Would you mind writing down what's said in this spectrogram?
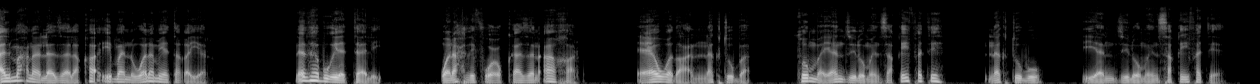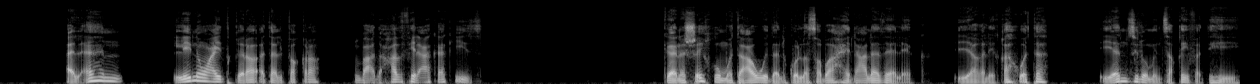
المعنى لا زال قائما ولم يتغير. نذهب إلى التالي ونحذف عكازا آخر. عوض أن نكتب ثم ينزل من سقيفته نكتب ينزل من سقيفته. الآن لنعيد قراءة الفقرة بعد حذف العكاكيز. كان الشيخ متعودا كل صباح على ذلك. يغلي قهوته ينزل من سقيفته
